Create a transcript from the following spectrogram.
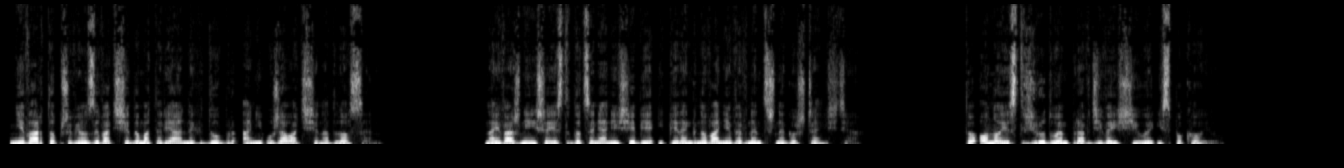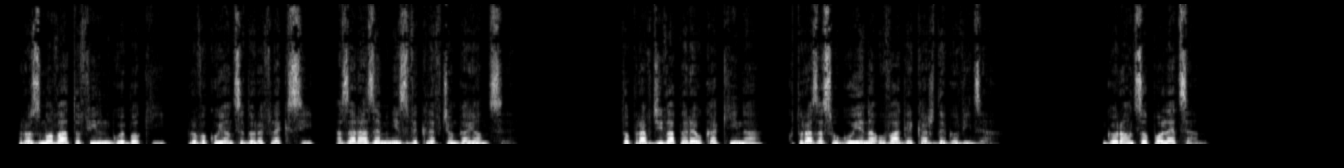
Nie warto przywiązywać się do materialnych dóbr ani użałać się nad losem. Najważniejsze jest docenianie siebie i pielęgnowanie wewnętrznego szczęścia. To ono jest źródłem prawdziwej siły i spokoju. Rozmowa to film głęboki, prowokujący do refleksji, a zarazem niezwykle wciągający. To prawdziwa perełka kina, która zasługuje na uwagę każdego widza. Gorąco polecam.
